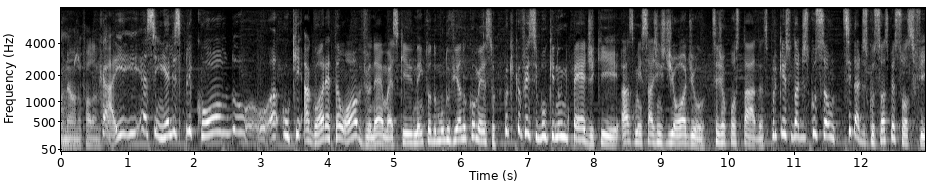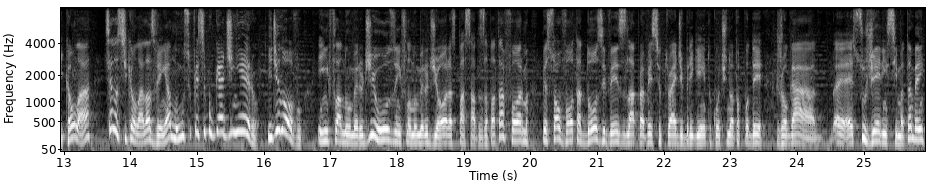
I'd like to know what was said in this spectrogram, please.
Não, não, não falando. Cara, e, e, assim, ele explicou do- o, o que agora é tão óbvio, né? Mas que nem todo mundo via no começo. Por que, que o Facebook não impede que as mensagens de ódio sejam postadas? Porque isso dá discussão. Se dá discussão, as pessoas ficam lá. Se elas ficam lá, elas veem anúncio, o Facebook ganha dinheiro. E de novo, infla número de uso, infla número de horas passadas na plataforma. O pessoal volta 12 vezes lá pra ver se o thread briguento continua pra poder jogar é, é, sujeira em cima também.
